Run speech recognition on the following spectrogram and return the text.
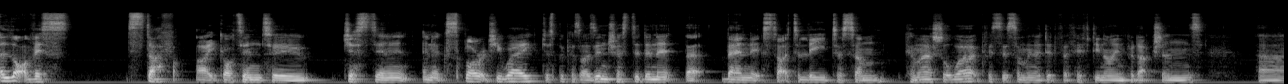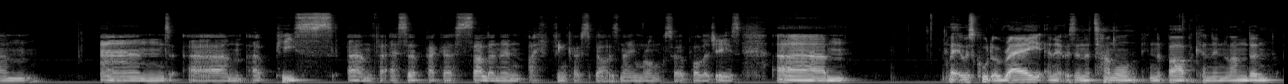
a lot of this stuff I got into just in an exploratory way, just because I was interested in it. But then it started to lead to some commercial work. This is something I did for 59 Productions um, and um, a piece um, for Esa-Pekka Salonen. I think I spelled his name wrong, so apologies. Um, but it was called Array and it was in a tunnel in the Barbican in London.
